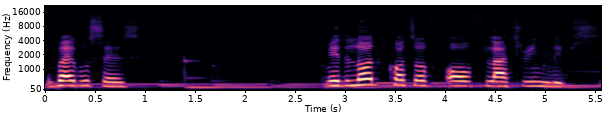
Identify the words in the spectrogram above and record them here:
The Bible says, May the Lord cut off all flattering lips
